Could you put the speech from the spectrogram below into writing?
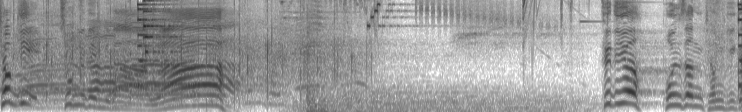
경기 종료됩니다. 야. 드디어 본선 경기가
